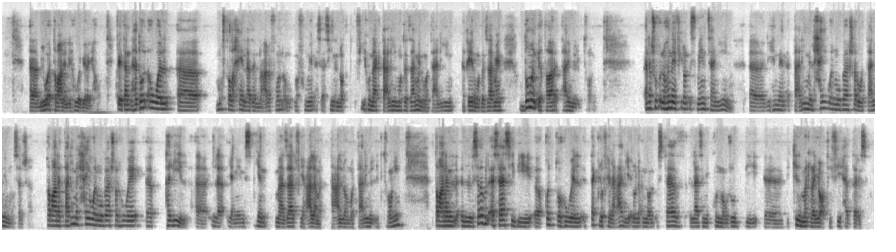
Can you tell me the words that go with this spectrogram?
آه، بالوقت طبعا اللي هو بيريحه. فاذا هدول اول آه، مصطلحين لازم نعرفهم أو مفهومين أساسيين إنه في هناك تعليم متزامن وتعليم غير متزامن ضمن إطار التعليم الإلكتروني. أنا بشوف إنه هن في لهم اسمين ثانيين آه، اللي هن التعليم الحي والمباشر والتعليم المسجل. طبعا التعليم الحي والمباشر هو آه، قليل آه، إلى يعني نسبيا ما زال في عالم التعلم والتعليم الإلكتروني طبعا السبب الأساسي قلته هو التكلفة العالية له لأنه الأستاذ لازم يكون موجود بكل مرة يعطي فيها الدرس.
